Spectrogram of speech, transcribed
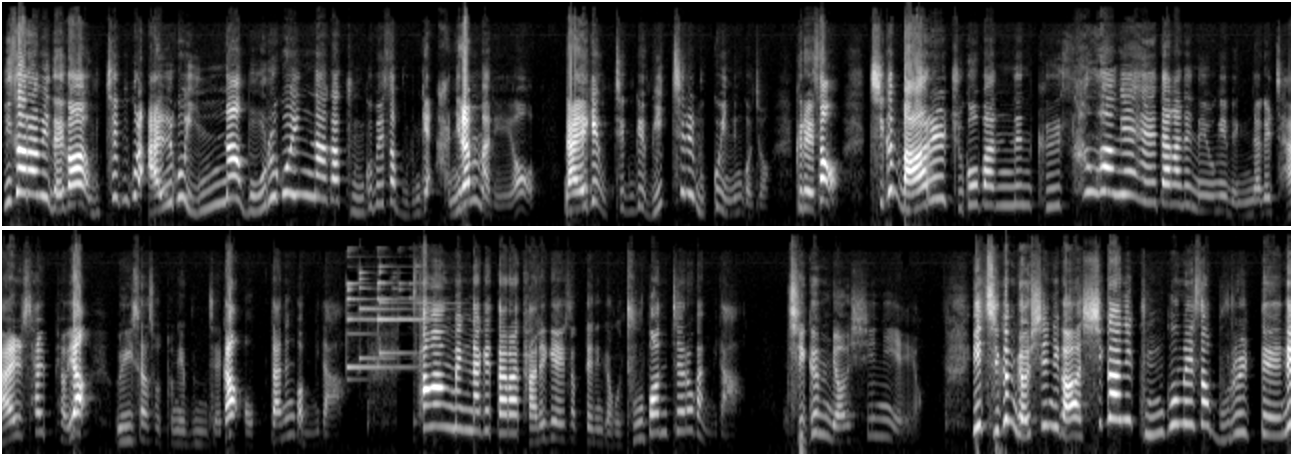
이 사람이 내가 우체국을 알고 있나 모르고 있나가 궁금해서 물은 게 아니란 말이에요. 나에게 우체국의 위치를 묻고 있는 거죠. 그래서 지금 말을 주고받는 그 상황에 해당하는 내용의 맥락을 잘 살펴야 의사소통에 문제가 없다는 겁니다. 상황 맥락에 따라 다르게 해석되는 경우 두 번째로 갑니다. 지금 몇 시니예요. 이 지금 몇 시니가 시간이 궁금해서 물을 때는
